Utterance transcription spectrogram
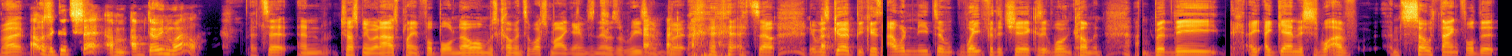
right. That was a good set. I'm I'm doing well. That's it. And trust me, when I was playing football, no one was coming to watch my games, and there was a reason. But so it was good because I wouldn't need to wait for the cheer because it wasn't coming. But the again, this is what I've. I'm so thankful that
